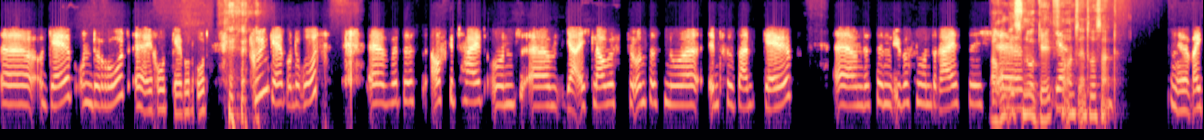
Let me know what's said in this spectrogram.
äh, gelb und rot, äh, rot, gelb und rot, grün, gelb und rot äh, wird es aufgeteilt und ähm, ja, ich glaube, für uns ist nur interessant gelb. Ähm, das sind über 35. Warum ähm, ist nur gelb ja, für uns interessant? äh, weil,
